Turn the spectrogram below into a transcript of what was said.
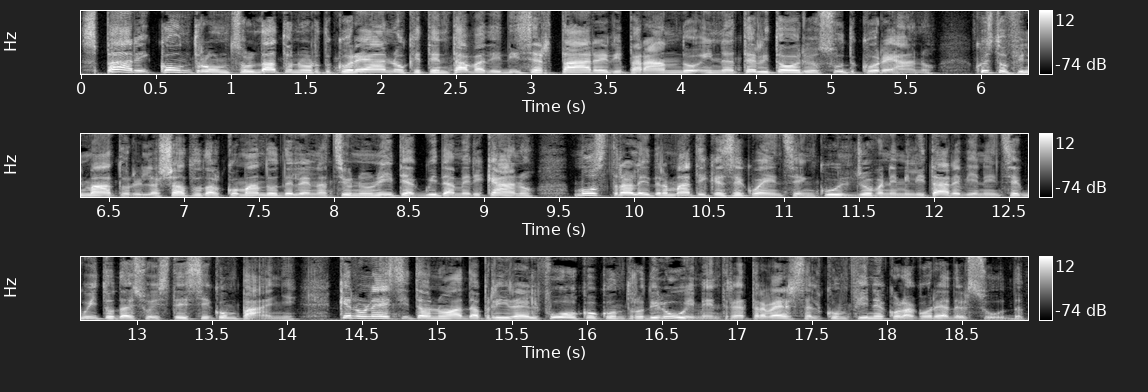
Spari contro un soldato nordcoreano che tentava di disertare riparando in territorio sudcoreano. Questo filmato, rilasciato dal Comando delle Nazioni Unite a guida americano, mostra le drammatiche sequenze in cui il giovane militare viene inseguito dai suoi stessi compagni, che non esitano ad aprire il fuoco contro di lui mentre attraversa il confine con la Corea del Sud.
